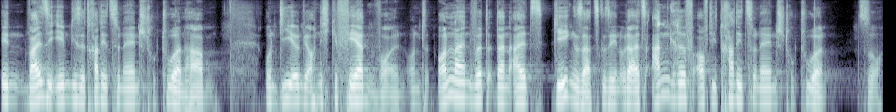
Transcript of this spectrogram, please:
in, weil sie eben diese traditionellen Strukturen haben und die irgendwie auch nicht gefährden wollen. Und online wird dann als Gegensatz gesehen oder als Angriff auf die traditionellen Strukturen. So.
